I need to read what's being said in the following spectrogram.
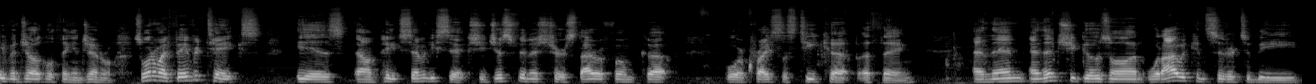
evangelical thing in general. So one of my favorite takes is on page 76. She just finished her styrofoam cup or priceless teacup a thing. And then and then she goes on what I would consider to be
